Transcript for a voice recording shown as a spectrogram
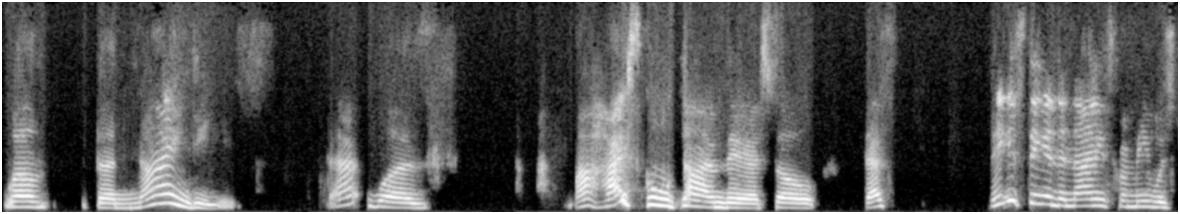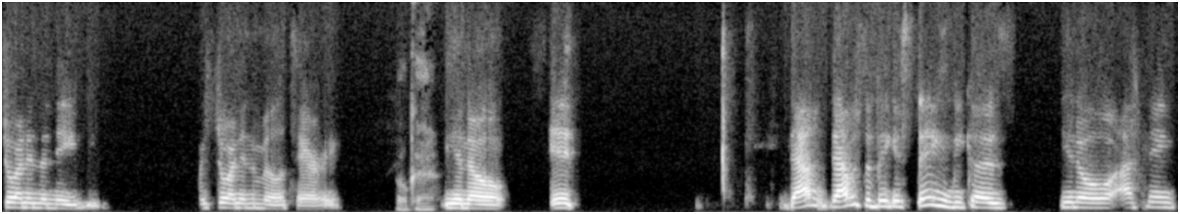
Well, the 90s, that was my high school time there. So that's biggest thing in the 90s for me was joining the Navy, was joining the military. Okay. You know, it that that was the biggest thing because, you know, I think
